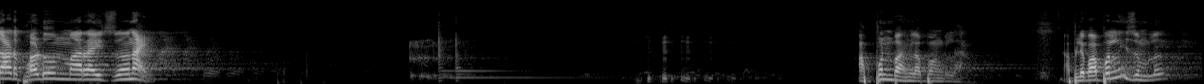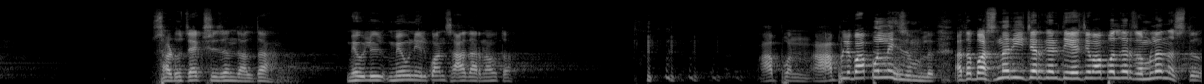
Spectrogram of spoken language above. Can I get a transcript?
तडफाडून मारायचं नाही. आपण बांधला बंगला. आपल्या बापाला नाही जमलं? साडूचा ॲक्सिडेंट झालता. मेवली मेवनील कोण आधार नव्हता. आपण आपल्या बापाला नाही जमलं. आता बसणारी विचार करते याच्या बापाला जर जमलं नसतं.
